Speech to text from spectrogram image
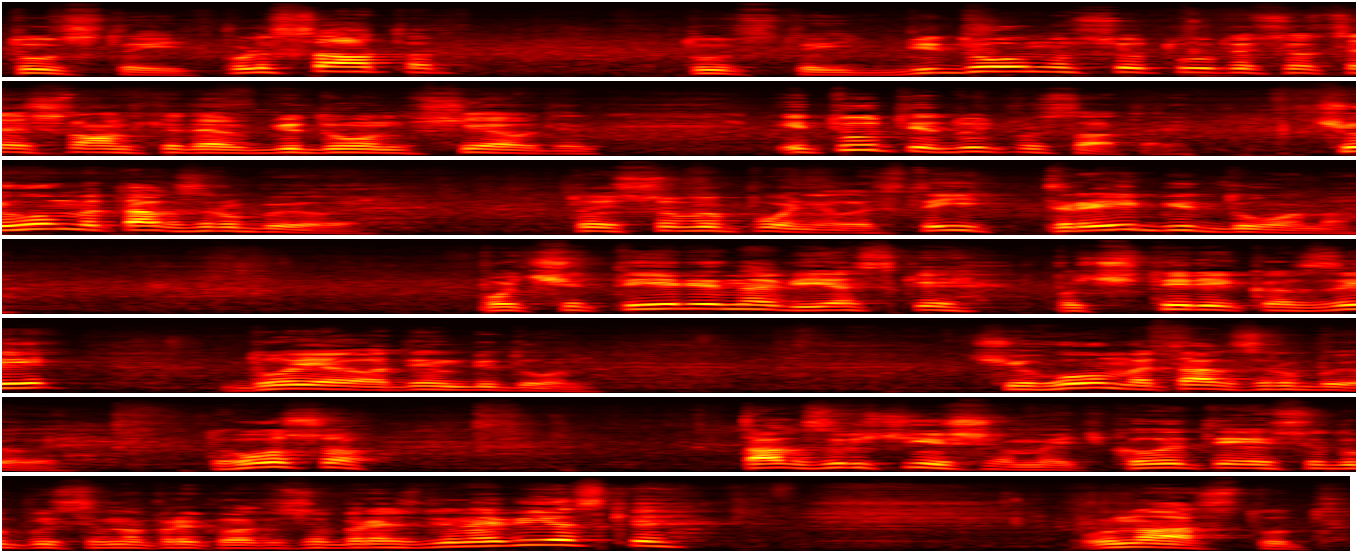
тут стоїть пульсатор, тут стоїть бідон, ось тут ось цей шланг іде в бідон, ще один. І тут йдуть пульсатори. Чого ми так зробили? Тобто, щоб ви поняли, стоїть три бідона, по 4 навіски, по 4 кози, доє один бідон. Чого ми так зробили? Того, що так зручніше мить. Коли ти, ось, допустим, наприклад, ось береш дві навіски, у нас тут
